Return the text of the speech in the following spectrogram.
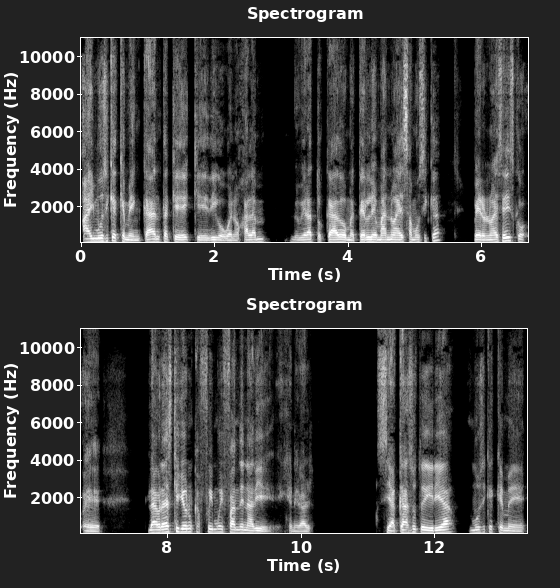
hay música que me encanta, que, que digo, bueno, ojalá me hubiera tocado meterle mano a esa música, pero no a ese disco. Eh, la verdad es que yo nunca fui muy fan de nadie en general. Si acaso te diría música que me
